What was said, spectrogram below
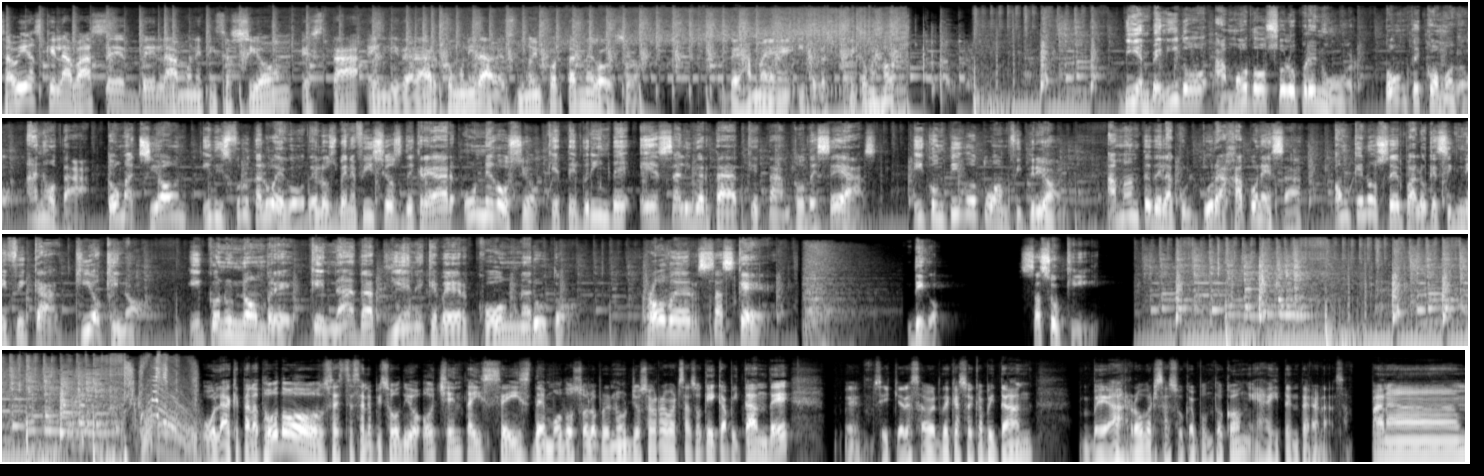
¿Sabías que la base de la monetización está en liderar comunidades? No importa el negocio. Déjame y te lo explico mejor. Bienvenido a Modo Soloprenur. Ponte cómodo, anota, toma acción y disfruta luego de los beneficios de crear un negocio que te brinde esa libertad que tanto deseas. Y contigo tu anfitrión amante de la cultura japonesa, aunque no sepa lo que significa Kyokino, y con un nombre que nada tiene que ver con Naruto. Robert Sasuke. Digo, Sasuke. Hola, ¿qué tal a todos? Este es el episodio 86 de Modo Soloprenur. Yo soy Robert Sasuke, capitán de... Eh, si quieres saber de qué soy capitán, ve a robertsazuke.com y ahí te enterarás. para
